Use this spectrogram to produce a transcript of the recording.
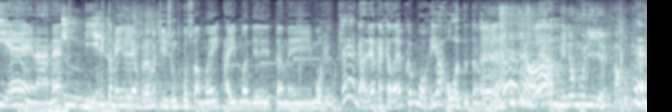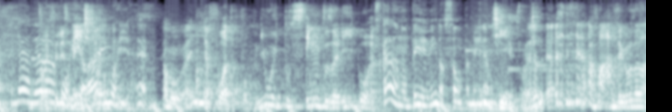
Indiana, né? Indiana. E também lembrando que junto com sua mãe, a irmã dele também morreu. Já a galera naquela época morria a rodo também. É, né? A galera. ah, pneumonia. Acabou. É, a galera Então, morria infelizmente, lá já- e morria. É. Acabou. Aí é foda, pô. 1800 ali, porra. Os caras não tem nem noção também, né? Não tinha, pô. Era, era, era várzea, como tá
